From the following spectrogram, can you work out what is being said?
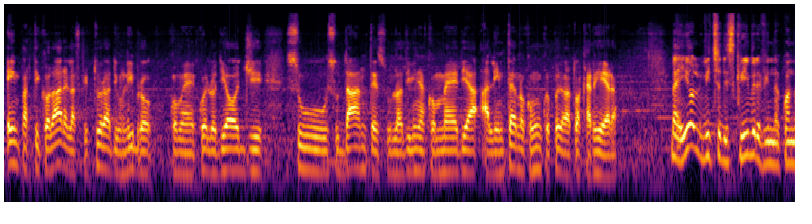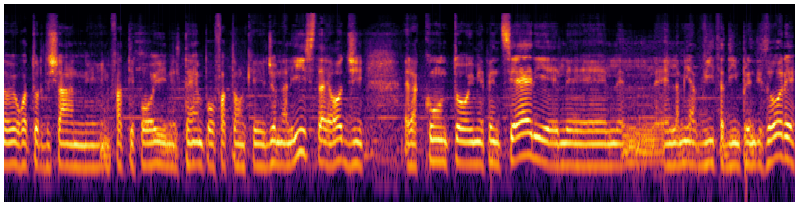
e in particolare la scrittura di un libro come quello di oggi su, su Dante, sulla Divina Commedia all'interno comunque poi della tua carriera. Beh, io ho il vizio di scrivere fin da quando avevo 14 anni, infatti poi nel tempo ho fatto anche giornalista e oggi racconto i miei pensieri e, le, le, e, la mia vita di imprenditore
